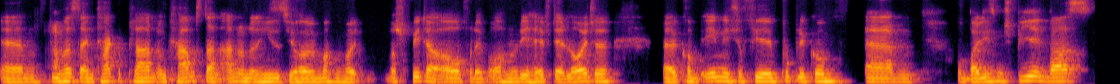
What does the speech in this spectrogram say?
Ähm, du hast deinen Tag geplant und kamst dann an und dann hieß es, ja, wir machen heute was später auf oder wir brauchen nur die Hälfte der Leute. Äh, kommt eh nicht so viel Publikum. Ähm, und bei diesen Spielen war es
